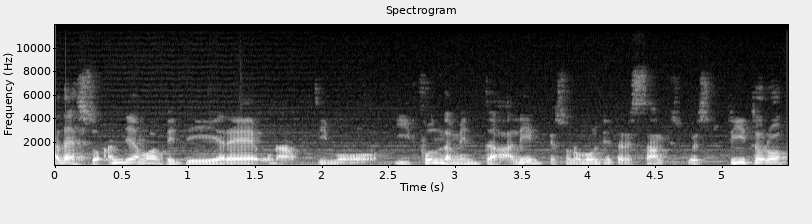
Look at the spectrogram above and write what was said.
Adesso andiamo a vedere un attimo i fondamentali che sono molto interessanti su questo titolo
